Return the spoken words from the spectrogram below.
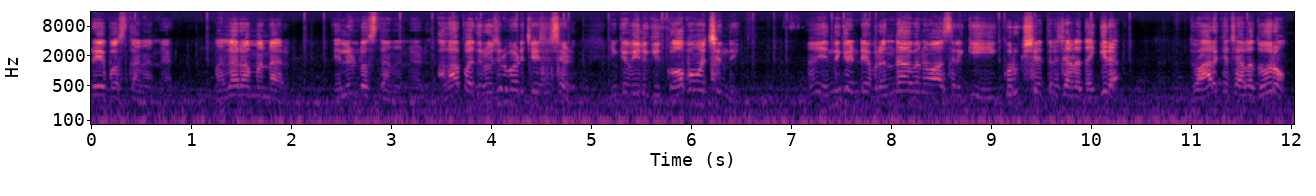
రేపు వస్తానన్నాడు. మళ్ళా రమ్మన్నారు. ఎల్లుండి వస్తానన్నాడు. అలా పది రోజుల పాటు చేసేసాడు. ఇంకా వీళ్ళకి కోపం వచ్చింది. ఎందుకంటే బృందావన వాసులకి కురుక్షేత్ర చాలా దగ్గర. ద్వారక చాలా దూరం.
